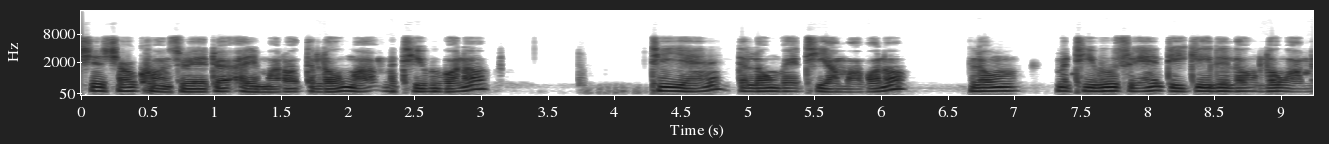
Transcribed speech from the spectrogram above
86ခွန်ဆိုတဲ့အတွက်အဲဒီမှာတော့တလုံးမှမထီဘူးပေါ့နော်ထီရင်တလုံးပဲထီရမှာပေါ့နော်လုံးမထီဘူးဆိုရင်ဒီကီလေးလုံးလုံးဝမ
